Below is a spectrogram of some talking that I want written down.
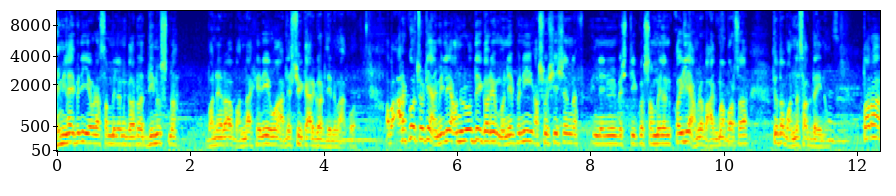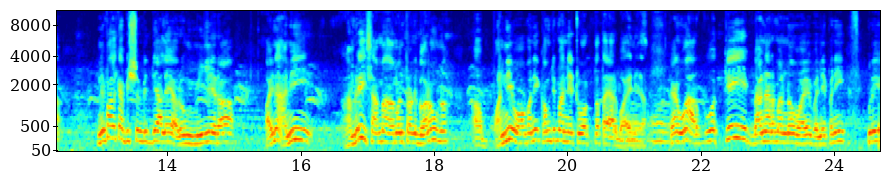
हामीलाई पनि एउटा सम्मेलन गर्न दिनुहोस् न। भनेर भन्दाखेरि उहाँहरूले स्वीकार गरिदिनु भएको। अब अर्कोचोटि हामीले अनुरोधै गऱ्यौँ भने पनि एसोसिएसन अफ इन्डियन युनिभर्सिटीको सम्मेलन कहिले हाम्रो भागमा पर्छ त्यो त भन्न सक्दैनौँ। तर नेपालका विश्वविद्यालयहरू मिलेर होइन हामी हाम्रै हिसाबमा आमन्त्रण गरौँ न। भन्ने हो भने कम्तीमा नेटवर्क त तयार भयो नि त। कारण उहाँहरूको त्यही ब्यानरमा नभयो भने पनि कुनै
